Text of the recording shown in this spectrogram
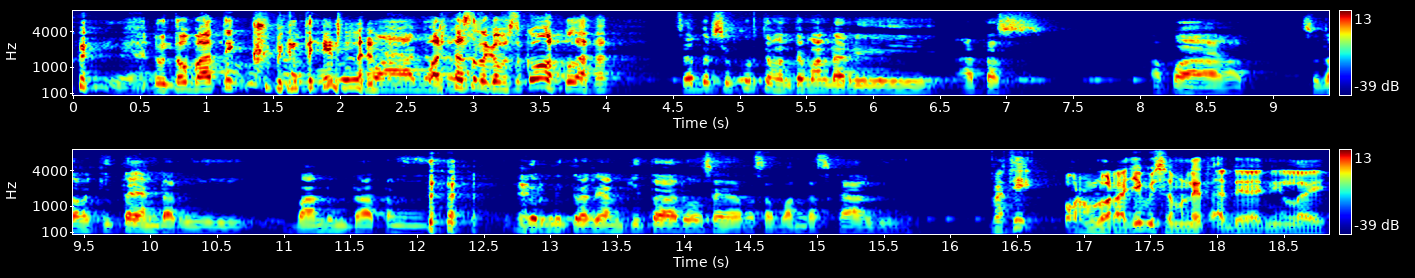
Yeah. Untuk batik bentena. Padahal seragam sekolah. Saya bersyukur teman-teman dari atas apa saudara kita yang dari Bandung datang bermitra dengan kita, aduh saya rasa bangga sekali. Berarti orang luar aja bisa melihat ada nilai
